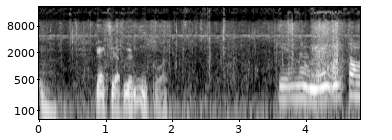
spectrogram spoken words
อืมแกงเสียเพื่อนนี่ก่อนเกียงหน้าแมงอันต้อง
